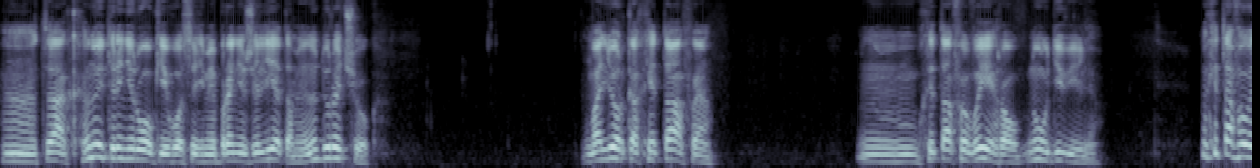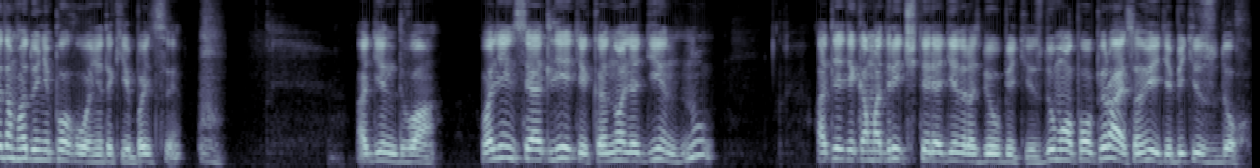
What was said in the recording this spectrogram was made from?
А, так, ну и тренировки его с этими бронежилетами, ну дурачок. Малерка Хетафе. Хетафе выиграл, ну удивили. Ну Хетафе в этом году неплохой, они такие бойцы. 1-2. Валенсия Атлетика 0-1. Ну, Атлетика Мадрид 4-1 разбил Бетис. Думал поупирается, но видите, Бетис сдох.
